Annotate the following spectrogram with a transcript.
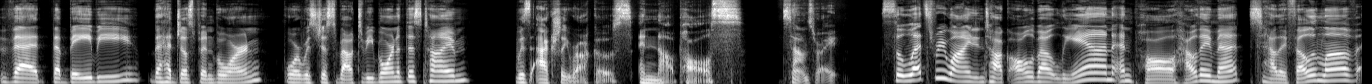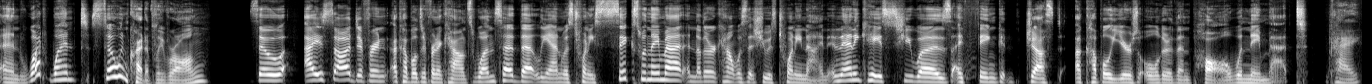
that the baby that had just been born or was just about to be born at this time was actually Rocco's and not Paul's. Sounds right. So let's rewind and talk all about Leanne and Paul, how they met, how they fell in love, and what went so incredibly wrong. So I saw a different a couple different accounts. One said that Leanne was 26 when they met. Another account was that she was 29. In any case, she was, I think, just a couple years older than Paul when they met. Okay.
